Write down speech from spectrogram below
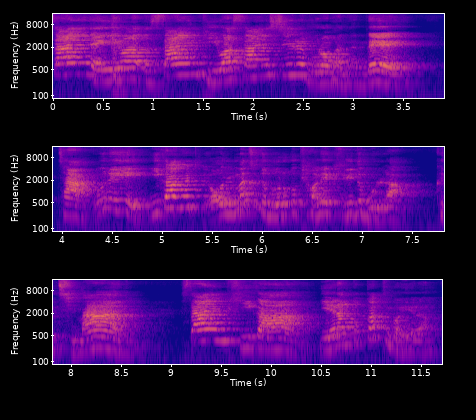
sin A와 sin B와 sin C를 물어봤는데 자, 우리 이 각을 얼마인지도 모르고 변의 길이도 몰라. 그치만 sin B가 얘랑 똑같은 거야, 얘랑.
